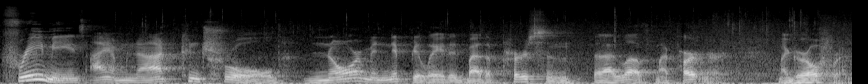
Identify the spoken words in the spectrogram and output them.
Free means I am not controlled nor manipulated by the person that I love, my partner, my girlfriend.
